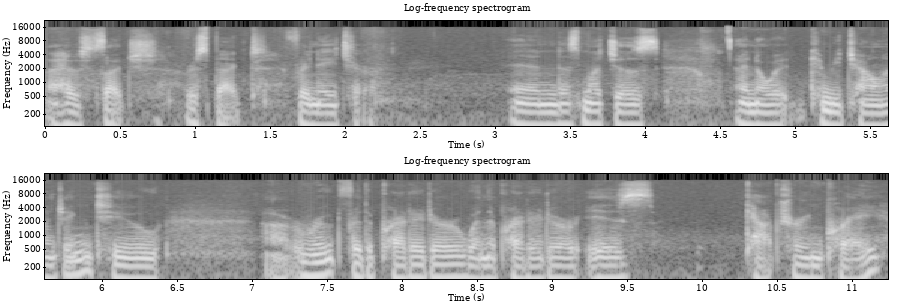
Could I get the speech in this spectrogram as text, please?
I have such respect for nature. And as much as I know it can be challenging to uh, root for the predator when the predator is capturing prey.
